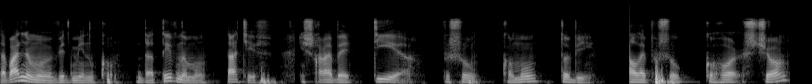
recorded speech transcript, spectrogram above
давальному відмінку, дативному, датів. Ich schreibe dir. Пишу кому тобі. Але пишу кого що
